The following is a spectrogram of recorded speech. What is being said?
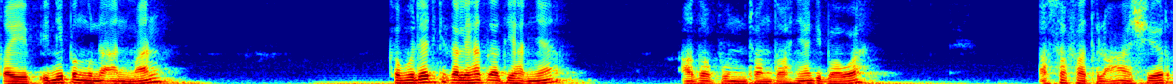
Taib, ini penggunaan man. Kemudian kita lihat latihannya ataupun contohnya di bawah. Asafatul ashir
